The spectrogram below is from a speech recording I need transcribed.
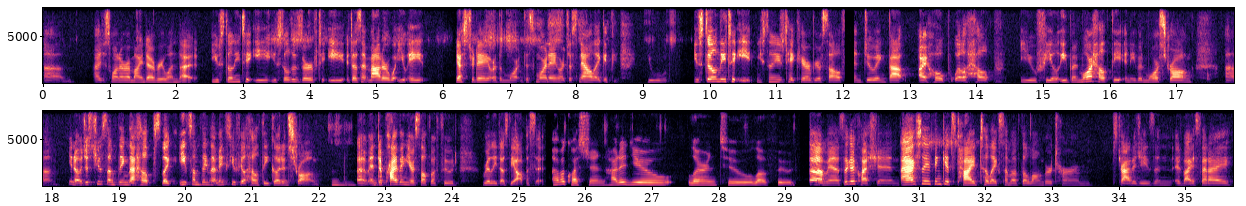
um, I just want to remind everyone that you still need to eat. You still deserve to eat. It doesn't matter what you ate yesterday or the mor- this morning or just now. Like if you you you still need to eat. You still need to take care of yourself. And doing that, I hope, will help you feel even more healthy and even more strong. Um, you know, just choose something that helps, like eat something that makes you feel healthy, good, and strong. Mm-hmm. Um, and depriving yourself of food really does the opposite. I have a question. How did you learn to love food? Oh man, it's a good question. I actually think it's tied to like some of the longer term strategies and advice that I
